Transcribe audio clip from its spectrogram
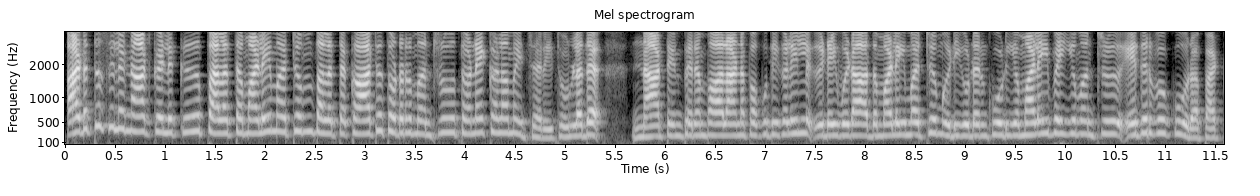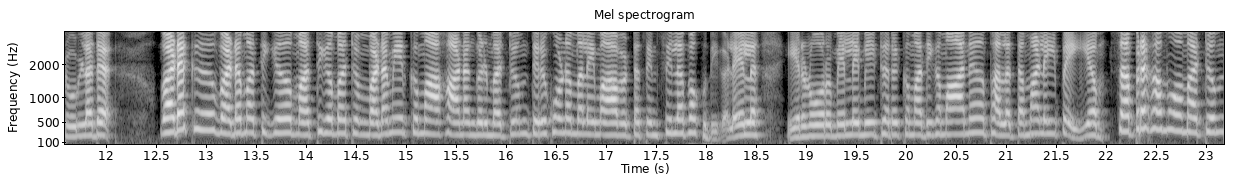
அடுத்த சில நாட்களுக்கு பலத்த மழை மற்றும் பலத்த காற்று தொடரும் என்று திணைக்களம் எச்சரித்துள்ளது. நாட்டின் பெரும்பாலான பகுதிகளில் இடைவிடாத மழை மற்றும் இடியுடன் கூடிய மழை பெய்யும் என்று எதிர்வு கூறப்பட்டுள்ளது. வடக்கு வடமத்திய மத்திய மற்றும் வடமேற்கு மாகாணங்கள் மற்றும் திருகோணமலை மாவட்டத்தின் சில பகுதிகளில் இருநூறு மில்லி மீட்டருக்கும் அதிகமான பலத்த மழை பெய்யும். சப்ரகமோ மற்றும்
